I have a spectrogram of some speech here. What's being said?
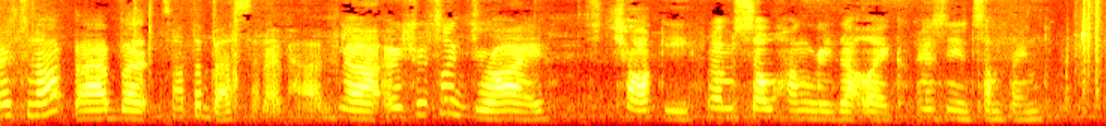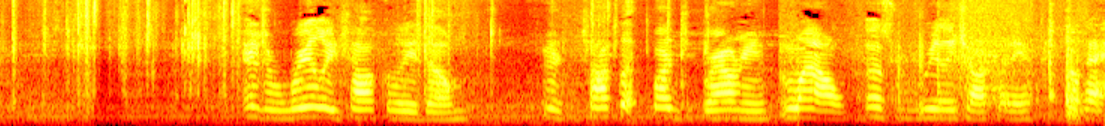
It's not bad, but it's not the best that I've had. Yeah, it's just like dry. It's chalky. I'm so hungry that like I just need something. It's really chocolatey though. It's chocolate fudge brownie. Wow, that's really chocolatey. Okay,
